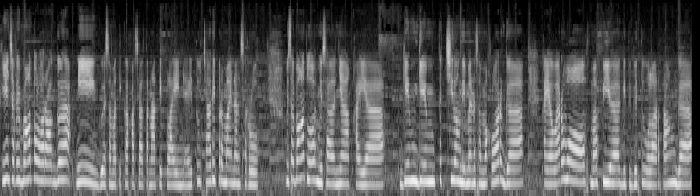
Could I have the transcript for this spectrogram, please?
kayaknya capek banget olahraga. Nih, gue sama Tika kasih alternatif lainnya itu cari permainan seru. Bisa banget loh misalnya kayak game-game kecil yang dimainin sama keluarga, kayak werewolf, mafia gitu-gitu ular tangga.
